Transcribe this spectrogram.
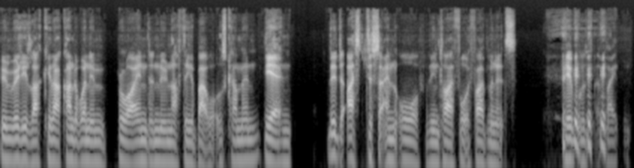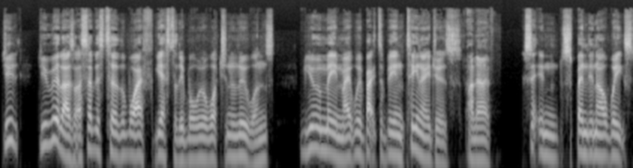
been really lucky. And I kind of went in blind and knew nothing about what was coming. Yeah. and did I just sat in awe for the entire 45 minutes. It was amazing. Do you do you realize I said this to the wife yesterday while we were watching the new ones? You and me, mate, we're back to being teenagers, I know. sitting, spending our weeks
